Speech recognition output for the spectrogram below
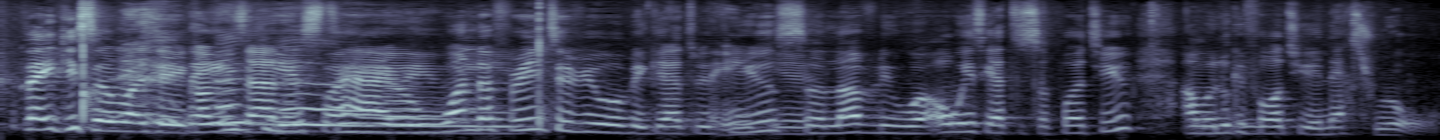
Thank you so much for coming Thank you for having me. Wonderful interview we'll be get with you. you. So lovely. We're always here to support you, and we're looking forward to your next role.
